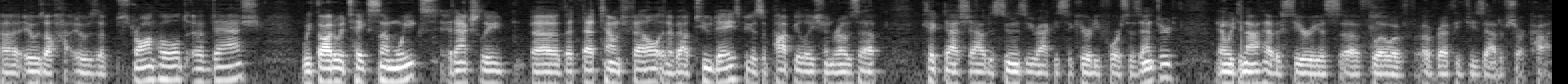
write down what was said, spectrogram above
Uh, it, was a, it was a stronghold of Daesh. We thought it would take some weeks. It actually, uh, that, that town fell in about two days because the population rose up, kicked Daesh out as soon as the Iraqi security forces entered, and we did not have a serious uh, flow of, of refugees out of Sharkat.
